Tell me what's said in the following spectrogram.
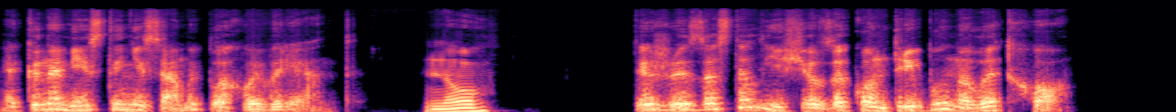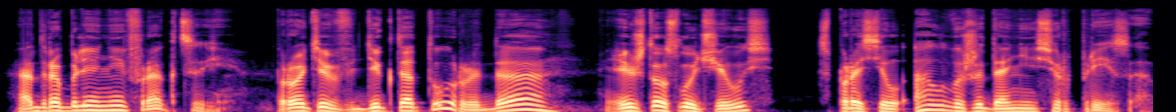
экономисты не самый плохой вариант». «Ну?» «Ты же застал еще закон трибуна Летхо?» «О дроблении фракций. Против диктатуры, да? И что случилось?» — спросил Ал в ожидании сюрприза.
